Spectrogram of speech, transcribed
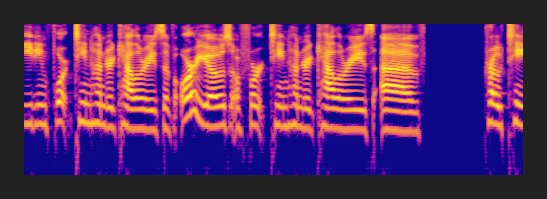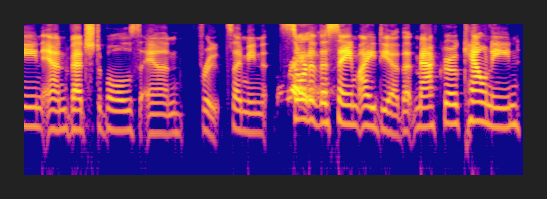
eating 1400 calories of Oreos or 1400 calories of protein and vegetables and fruits. I mean, it's right. sort of the same idea that macro counting,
